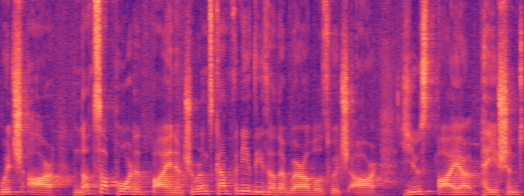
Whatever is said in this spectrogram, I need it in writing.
which are not supported by an insurance company. These are the wearables which are used by a patient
